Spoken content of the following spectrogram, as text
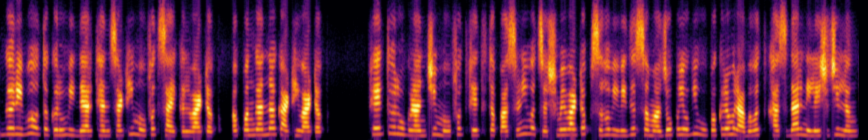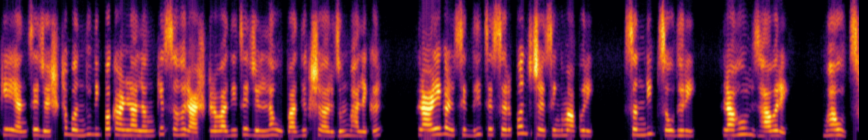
गरीब होतकरू विद्यार्थ्यांसाठी मोफत सायकल वाटप अपंगांना काठी वाटप हेतू रुग्णांची मोफत थेट तपासणी व चष्मे वाटप सह विविध समाजोपयोगी उपक्रम राबवत खासदार निलेशजी लंके यांचे ज्येष्ठ बंधू दीपक अण्णा लंके सह राष्ट्रवादीचे जिल्हा उपाध्यक्ष अर्जुन भालेकर राळेगण सिद्धीचे सरपंच जयसिंग मापुरी संदीप चौधरी राहुल झावरे भाऊच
